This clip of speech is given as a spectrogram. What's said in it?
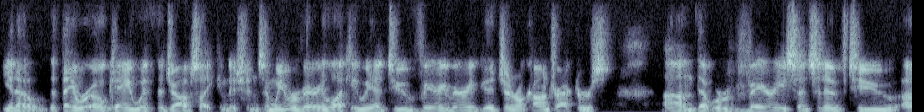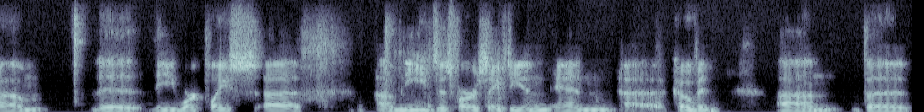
you know that they were okay with the job site conditions and we were very lucky we had two very very good general contractors um, that were very sensitive to um, the the workplace uh, um, needs as far as safety and and uh, COVID. Um, the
